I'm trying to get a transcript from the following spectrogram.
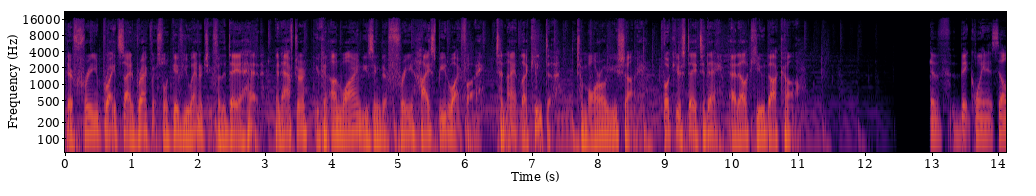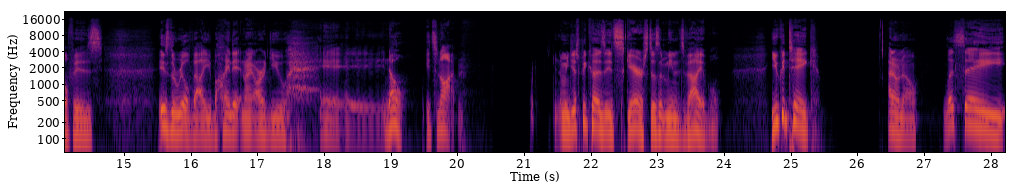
Their free bright side breakfast will give you energy for the day ahead. And after, you can unwind using their free high speed Wi Fi. Tonight, La Quinta. Tomorrow, you shine. Book your stay today at lq.com. If Bitcoin itself is is the real value behind it, and I argue, eh, no, it's not. I mean, just because it's scarce doesn't mean it's valuable. You could take, I don't know, let's say,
